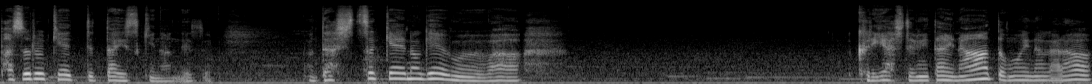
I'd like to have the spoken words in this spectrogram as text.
パズル系って大好きなんです。脱出系のゲームはクリアしてみたいなと思いながら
